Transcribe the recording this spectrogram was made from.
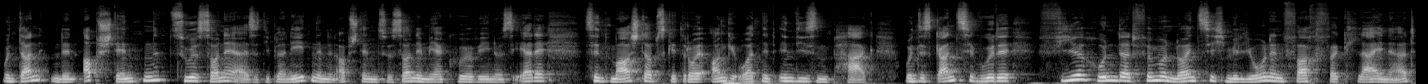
und dann in den Abständen zur Sonne, also die Planeten in den Abständen zur Sonne, Merkur, Venus, Erde, sind maßstabsgetreu angeordnet in diesem Park. Und das Ganze wurde 495 Millionenfach verkleinert.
